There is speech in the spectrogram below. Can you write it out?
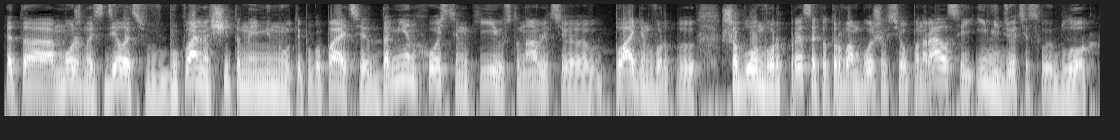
Это можно сделать в буквально считанные минуты. Покупаете домен, хостинг и устанавливаете плагин, Word, шаблон WordPress, который вам больше всего понравился и ведете свой блог.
